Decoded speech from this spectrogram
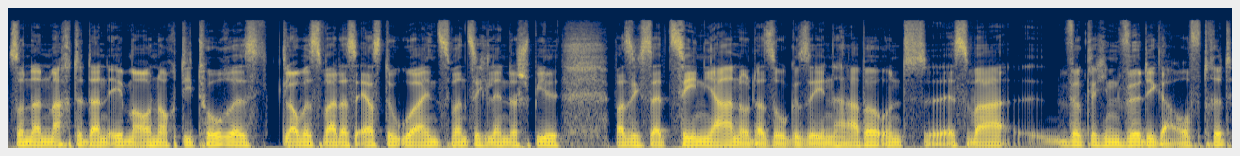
sondern machte dann eben auch noch die Tore. Ich glaube, es war das erste U21-Länderspiel, was ich seit zehn Jahren oder so gesehen habe und es war wirklich ein würdiger Auftritt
